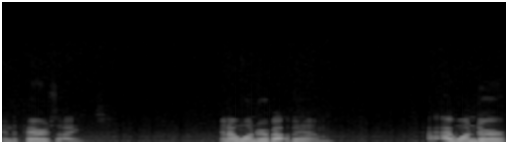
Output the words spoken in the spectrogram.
and the Perizzites and I wonder about them. I wonder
